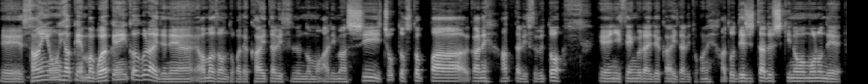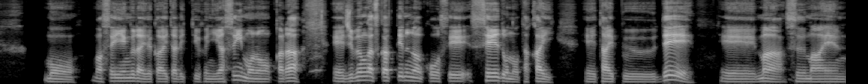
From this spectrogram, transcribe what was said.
えー、3、400円、まあ、500円以下ぐらいでね、Amazon とかで買えたりするのもありますし、ちょっとストッパーがね、あったりすると、えー、2000円ぐらいで買えたりとかね、あとデジタル式のものでもう、まあ、1000円ぐらいで買えたりっていうふうに安いものから、えー、自分が使っているのは高精度の高い、えー、タイプで、えー、まあ、数万円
